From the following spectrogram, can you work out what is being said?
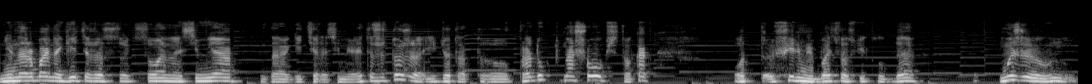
ненормальная гетеросексуальная семья, да, гетеросемья, это же тоже идет от э, продукта нашего общества. Как вот в фильме «Бойцовский клуб», да, мы же,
